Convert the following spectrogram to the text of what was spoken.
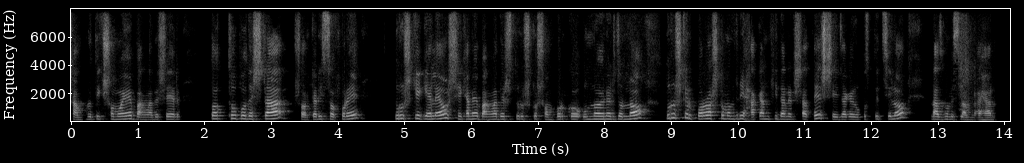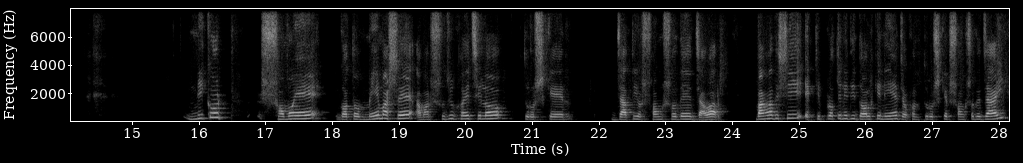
সাম্প্রতিক সময়ে বাংলাদেশের তথ্য উপদেষ্টা সরকারি সফরে তুরস্কে গেলেও সেখানে বাংলাদেশ তুরস্ক সম্পর্ক উন্নয়নের জন্য তুরস্কের পররাষ্ট্রমন্ত্রী হাকান ফিদানের সাথে সেই জায়গায় উপস্থিত ছিল নাজমুল ইসলাম রায়হান। নিকট সময়ে গত মে মাসে আমার সুযোগ হয়েছিল তুরস্কের জাতীয় সংসদে যাওয়ার। বাংলাদেশি একটি প্রতিনিধি দলকে নিয়ে যখন তুরস্কের সংসদে যাই,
